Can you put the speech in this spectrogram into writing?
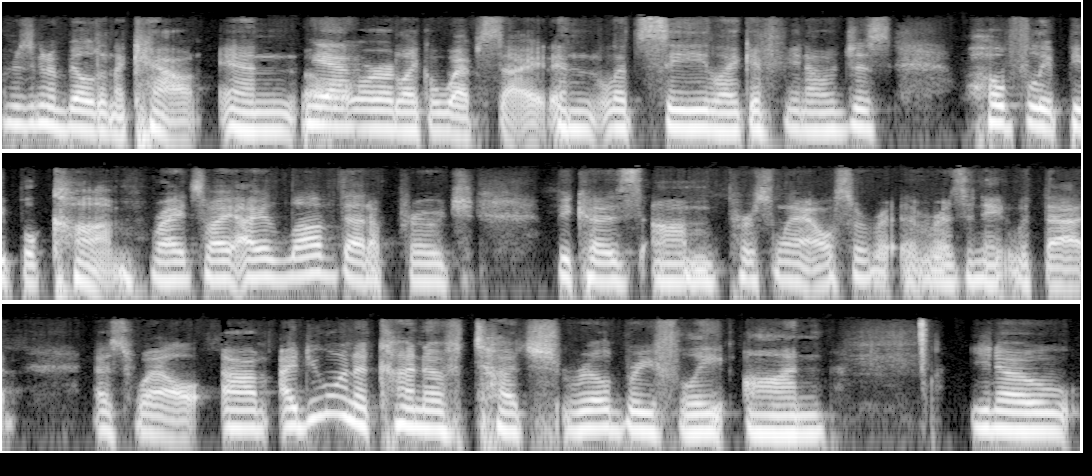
i'm just going to build an account and yeah. or like a website. And let's see like if you know just hopefully people come right? So i, I love that approach because um, personally i also re- resonate with that as well. Um, I do want to kind of touch real briefly on, you know,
